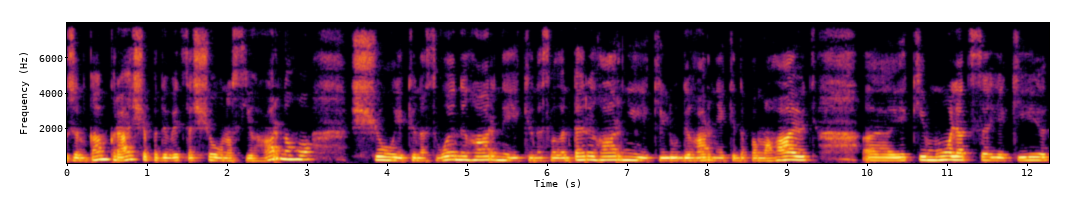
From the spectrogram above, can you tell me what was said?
жінкам краще подивитися, що у нас є гарного, що які у нас воїни гарні, які у нас волонтери гарні, які люди гарні, які допомагають, е, які моляться, які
